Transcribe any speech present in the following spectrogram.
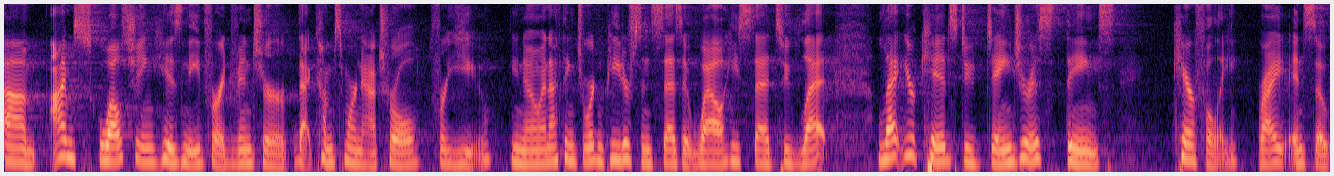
um, I'm squelching his need for adventure that comes more natural for you, you know. And I think Jordan Peterson says it well. He said to let let your kids do dangerous things carefully, right? And so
